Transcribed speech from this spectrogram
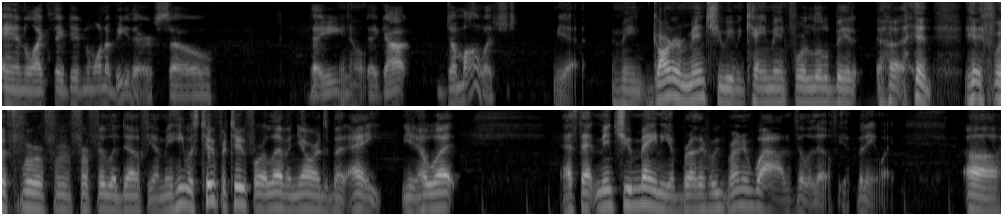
and like they didn't want to be there, so they you know they got demolished. Yeah, I mean, Gardner Minshew even came in for a little bit uh, for, for, for for Philadelphia. I mean, he was two for two for eleven yards, but hey, you know what? That's that Minshew mania, brother. We running wild in Philadelphia. But anyway, uh,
